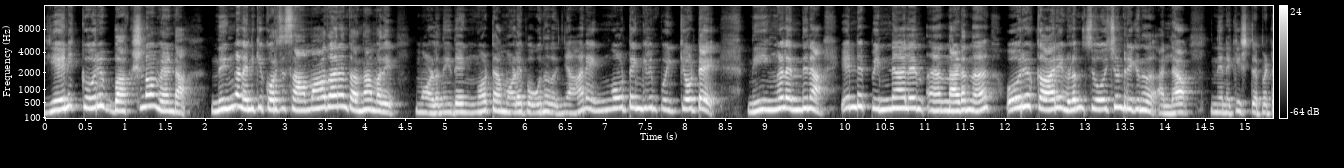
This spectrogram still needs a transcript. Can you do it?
എനിക്കൊരു ഭക്ഷണവും വേണ്ട. നിങ്ങൾ എനിക്ക് കുറച്ച് സമാധാനം തന്നാൽ മതി. മോളെ നീ ഇത് എങ്ങോട്ടാ മോളെ പോകുന്നത്? ഞാൻ എങ്ങോട്ടെങ്കിലും പൊയ്ക്കോട്ടെ. നിങ്ങൾ എന്തിനാ എന്റെ പിന്നാലെ നടന്ന് ഓരോ കാര്യങ്ങളും ചോദിച്ചുകൊണ്ടിരിക്കുന്നത് അല്ല നിനക്ക് ഇഷ്ടപ്പെട്ട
